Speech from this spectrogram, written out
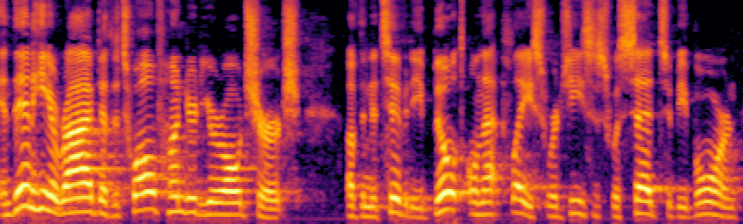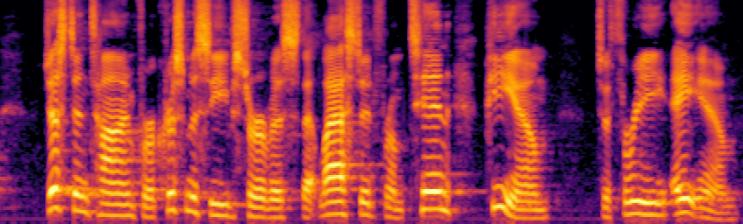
And then he arrived at the 1200 year old church of the Nativity, built on that place where Jesus was said to be born, just in time for a Christmas Eve service that lasted from 10 p.m. to 3 a.m.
